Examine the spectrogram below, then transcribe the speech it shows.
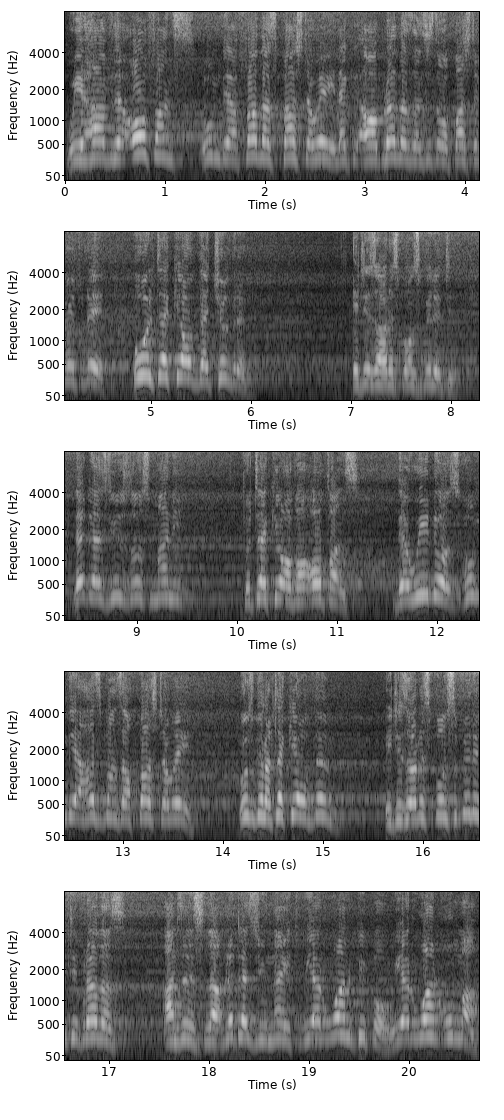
We have the orphans whom their fathers passed away, like our brothers and sisters who passed away today. Who will take care of their children? It is our responsibility. Let us use those money to take care of our orphans, the widows whom their husbands have passed away. Who's going to take care of them? It is our responsibility, brothers and Islam. Let us unite. We are one people. We are one ummah.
